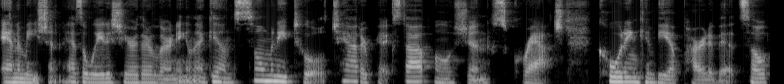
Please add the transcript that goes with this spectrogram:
animation as a way to share their learning. And again, so many tools, ChatterPix, stop motion, Scratch, coding can be a part of it. So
